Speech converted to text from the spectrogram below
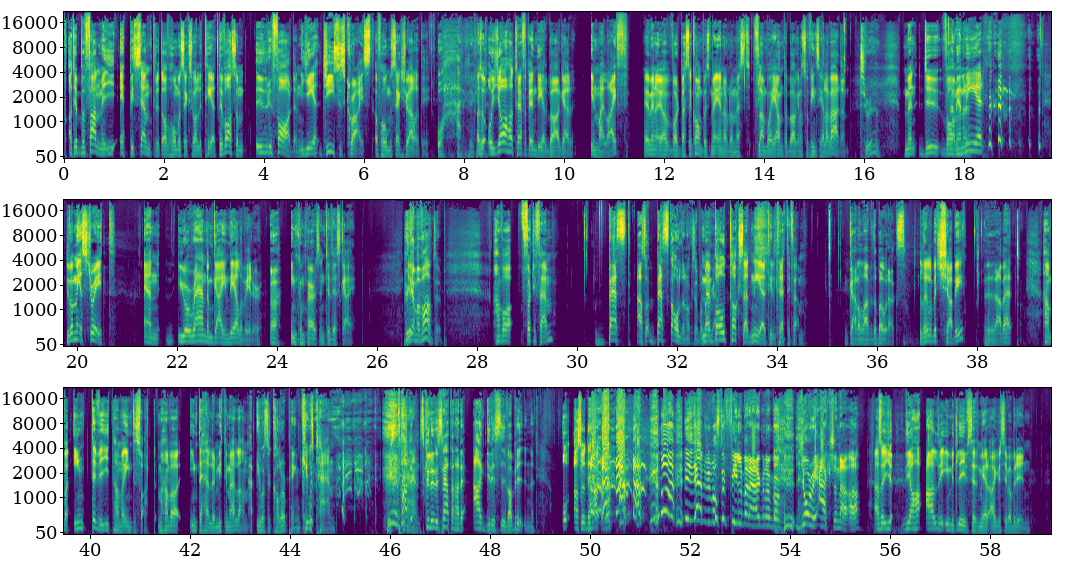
att jag befann mig i epicentret av homosexualitet. Det var som urfadern, Je- Jesus Christ of homosexuality. Åh herregud. Alltså, och jag har träffat en del bögar in my life. Jag menar, jag har varit bästa kompis med en av de mest flamboyanta bögarna som finns i hela världen. True. Men du var menar du? mer... Du var mer straight än your random guy in the elevator Uh, in comparison to this guy. hur Det- gammal var han typ? Han var 45, Bäst, alltså bästa åldern också på men bögar. botoxad ner till 35. Gotta love the botox. A little bit chubby. Love it. Han var inte vit, han var inte svart, men han var inte heller mittemellan. He was the color pink. He was tan. He was tan. Hade, skulle du säga att han hade aggressiva bryn? Och, alltså det här... Igen, vi måste filma det här någon gång. Your reaction now. Ja. Alltså, jag, jag har aldrig i mitt liv sett mer aggressiva bryn.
